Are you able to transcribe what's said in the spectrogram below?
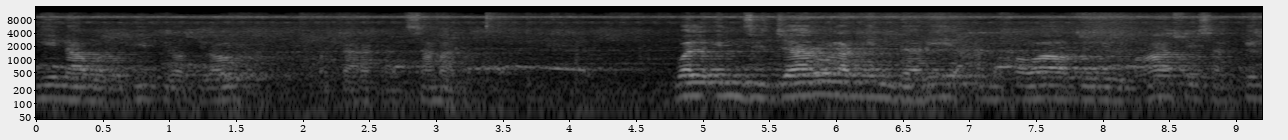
nginawaruhi biro-biro perkara kan sama wal inzijaru lan ngindari an khawatiril ma'asi saking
